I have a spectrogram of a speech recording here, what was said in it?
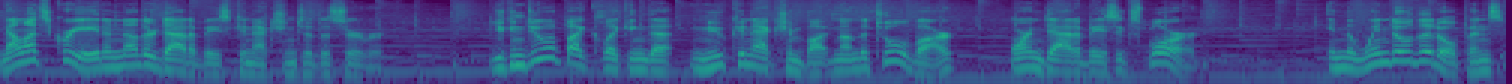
Now let's create another database connection to the server. You can do it by clicking the New Connection button on the toolbar or in Database Explorer. In the window that opens,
